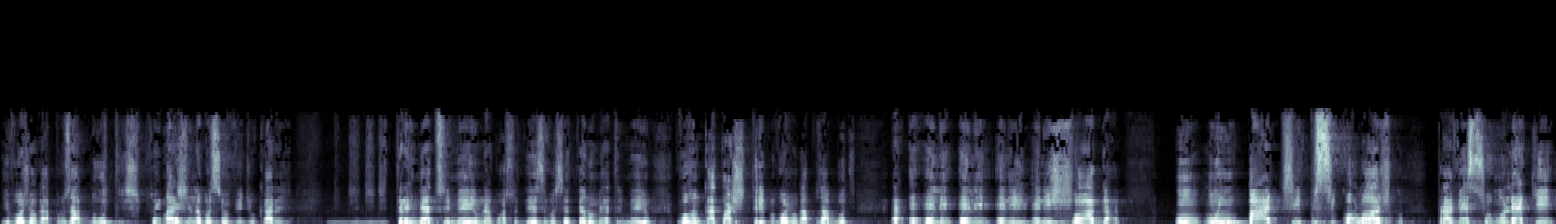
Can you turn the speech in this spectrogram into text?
e vou jogar para os abutres. Você imagina você ouvir de um cara de, de, de, de 3 metros e meio um negócio desse, você tendo um metro e meio. Vou arrancar tuas tripas e vou jogar para os abutres. É, é, ele, ele, ele, ele joga um, um embate psicológico para ver se o moleque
